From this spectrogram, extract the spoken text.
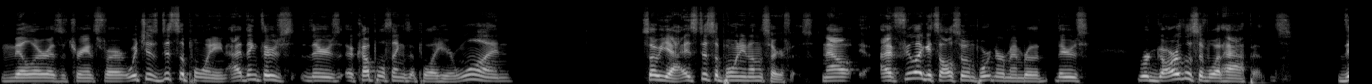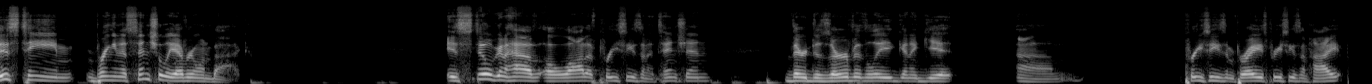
Miller as a transfer, which is disappointing. I think there's there's a couple things at play here. One, so yeah, it's disappointing on the surface. Now, I feel like it's also important to remember that there's regardless of what happens, this team bringing essentially everyone back is still going to have a lot of preseason attention. They're deservedly going to get um, preseason praise, preseason hype.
